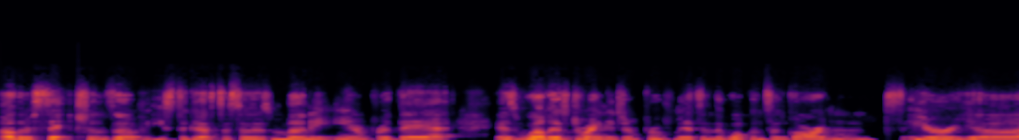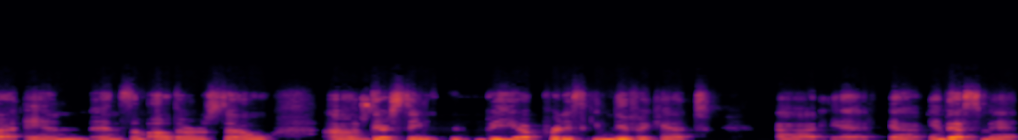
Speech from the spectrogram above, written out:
other sections of East Augusta. So there's money in for that, as well as drainage improvements in the Wilkinson Gardens area and and some others. So um, there seems to be a pretty significant uh, uh, investment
